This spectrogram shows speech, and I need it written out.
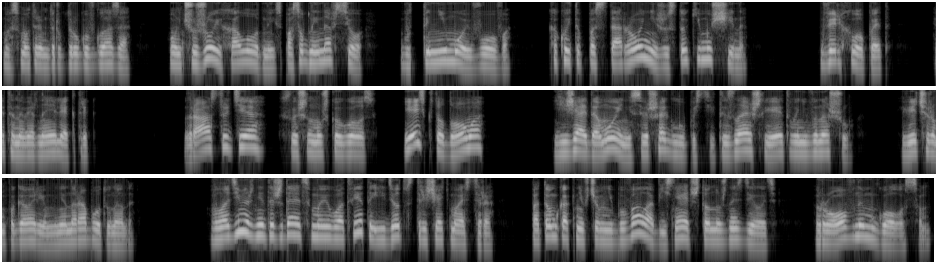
Мы смотрим друг другу в глаза. Он чужой и холодный, способный на все. Будто не мой Вова. Какой-то посторонний, жестокий мужчина. Дверь хлопает. Это, наверное, электрик. «Здравствуйте», — слышен мужской голос. «Есть кто дома?» «Езжай домой и не совершай глупостей. Ты знаешь, что я этого не выношу. Вечером поговорим, мне на работу надо». Владимир не дожидается моего ответа и идет встречать мастера. Потом, как ни в чем не бывало, объясняет, что нужно сделать. Ровным голосом.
